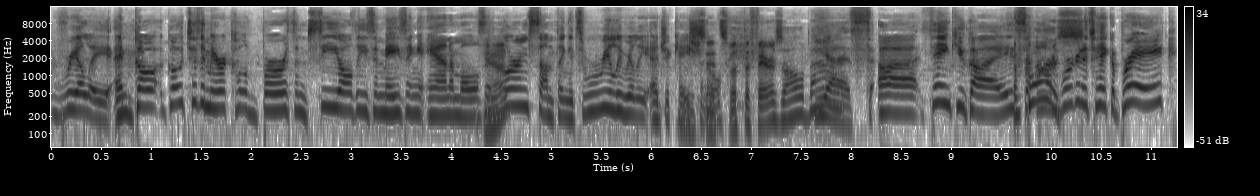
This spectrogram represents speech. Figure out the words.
really, and go go to the Miracle of Birth and see all these amazing animals and learn something. It's really, really educational. That's what the fair is all about. Yes. Uh, thank you, guys. Of course. Um, we're going to take a break,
